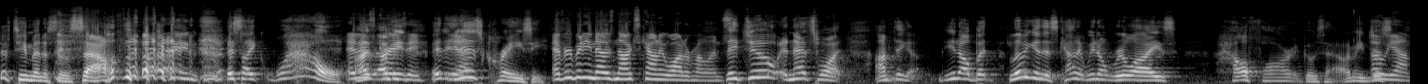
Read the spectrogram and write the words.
15 minutes to the south. I mean, it's like, wow. It is I- I mean, crazy. it- it Yeah. is crazy. Everybody knows Knox County watermelons. They do, and that's what I'm thinking. You know, but living in this county, we don't realize how far it goes out. I mean, Oh, just yeah.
